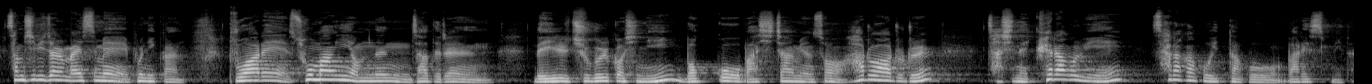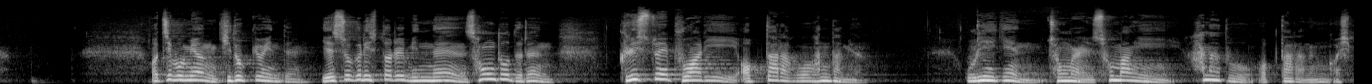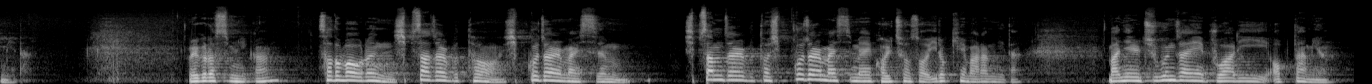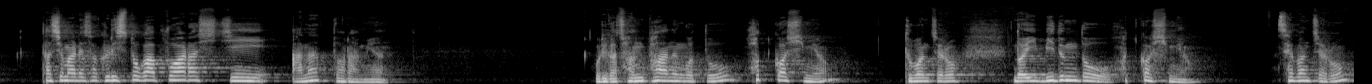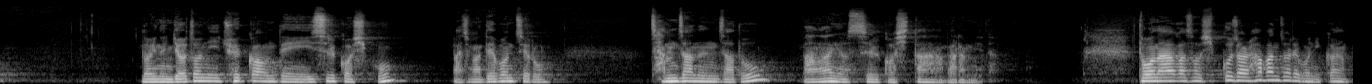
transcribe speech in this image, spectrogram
32절 말씀에 보니까 부활에 소망이 없는 자들은 내일 죽을 것이니 먹고 마시자 하면서 하루하루를 자신의 쾌락을 위해 살아가고 있다고 말했습니다. 어찌 보면 기독교인들, 예수 그리스도를 믿는 성도들은 그리스도의 부활이 없다라고 한다면 우리에겐 정말 소망이 하나도 없다라는 것입니다. 왜 그렇습니까? 사도 바울은 14절부터 19절 말씀, 13절부터 19절 말씀에 걸쳐서 이렇게 말합니다. 만일 죽은 자의 부활이 없다면, 다시 말해서 그리스도가 부활하시지 않았더라면, 우리가 전파하는 것도 헛것이며, 두 번째로 너희 믿음도 헛것이며, 세 번째로 너희는 여전히 죄 가운데 있을 것이고, 마지막 네 번째로 잠자는 자도 망하였을 것이다 말합니다. 더 나아가서 19절 하반절에 보니까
